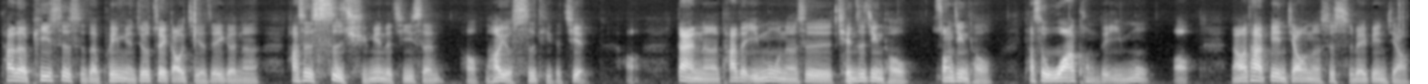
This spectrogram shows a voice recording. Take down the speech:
它的 P40 的 Premium 就是最高级的这一个呢，它是四曲面的机身，好，然后有实体的键，好，但呢它的荧幕呢是前置镜头双镜头，它是挖孔的荧幕哦，然后它的变焦呢是十倍变焦。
